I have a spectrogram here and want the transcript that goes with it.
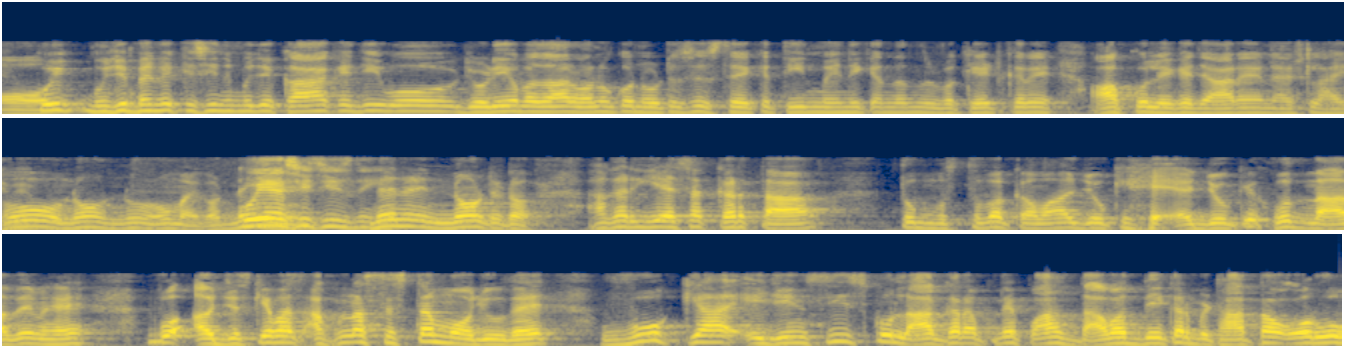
ऑल कोई मुझे मैंने किसी ने मुझे कहा कि जी वो जोड़िया बाज़ार वालों को नोटिस थे कि तीन महीने के अंदर वकेट करें आपको लेके जा रहे हैं national highway no no oh my god कोई ऐसी चीज़ नहीं नॉट एट ऑल अगर ये ऐसा करता तो मुस्तफ़ा कमाल जो कि जो कि खुद नाजिम है वो जिसके पास अपना सिस्टम मौजूद है वो क्या एजेंसीज को लाकर अपने पास दावत देकर बिठाता और वो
